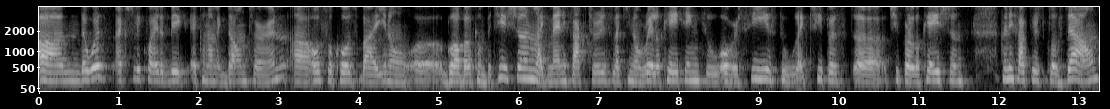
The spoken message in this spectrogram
um, there was actually quite a big economic downturn, uh, also caused by you know uh, global competition, like manufacturers like you know relocating to overseas to like cheapest uh, cheaper locations. manufacturers closed down,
